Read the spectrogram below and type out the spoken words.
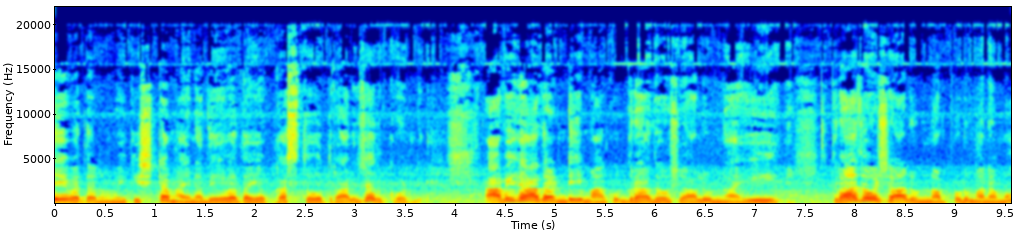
దేవతను మీకు ఇష్టమైన దేవత యొక్క స్తోత్రాలు చదువుకోండి. అవి కాదండి మాకు గ్రహదోషాలు ఉన్నాయి. గ్రహదోషాలు ఉన్నప్పుడు మనము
